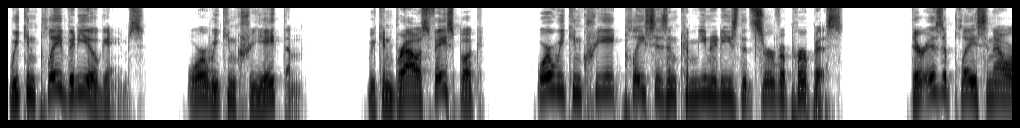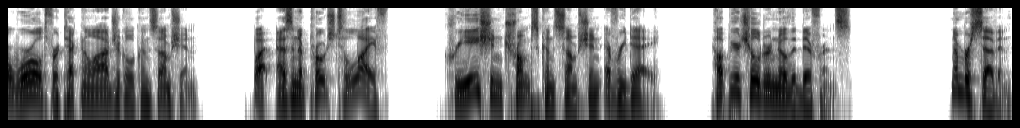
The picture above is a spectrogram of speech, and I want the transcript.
We can play video games, or we can create them. We can browse Facebook, or we can create places and communities that serve a purpose. There is a place in our world for technological consumption, but as an approach to life, creation trumps consumption every day. Help your children know the difference. Number seven,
